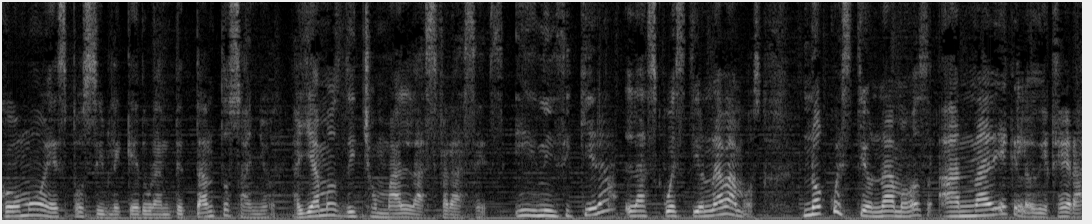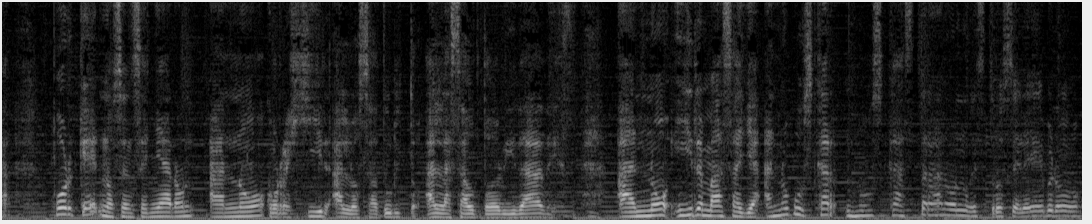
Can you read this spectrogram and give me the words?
¿Cómo es posible que durante tantos años hayamos dicho mal las frases y ni siquiera las cuestionábamos? No cuestionamos a nadie que lo dijera porque nos enseñaron a no corregir a los adultos, a las autoridades a no ir más allá, a no buscar, nos castraron nuestro cerebro,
